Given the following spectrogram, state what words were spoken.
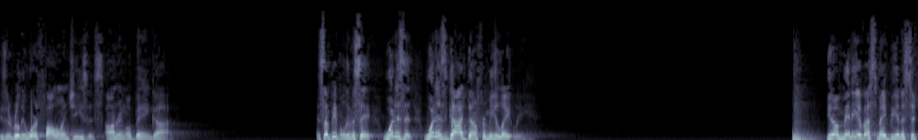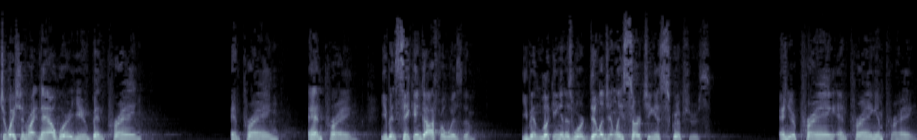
Is it really worth following Jesus, honoring, obeying God? And some people even say, what is it, what has God done for me lately? You know, many of us may be in a situation right now where you've been praying and praying and praying. You've been seeking God for wisdom. You've been looking in His Word, diligently searching His scriptures. And you're praying and praying and praying.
